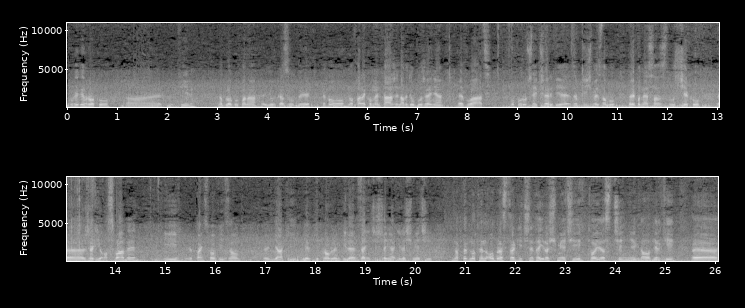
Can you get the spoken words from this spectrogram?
W ubiegłym roku e, film na blogu pana Jurka Zuby wywołał no, falę komentarzy, nawet oburzenia e, władz. Po półrocznej przerwie zrobiliśmy znowu rekonesans wzdłuż cieku e, rzeki Osławy i Państwo widzą jaki wielki problem, ile zanieczyszczenia, ile śmieci. Na pewno ten obraz tragiczny, ta ilość śmieci to jest czynnik no, wielkiej, e,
